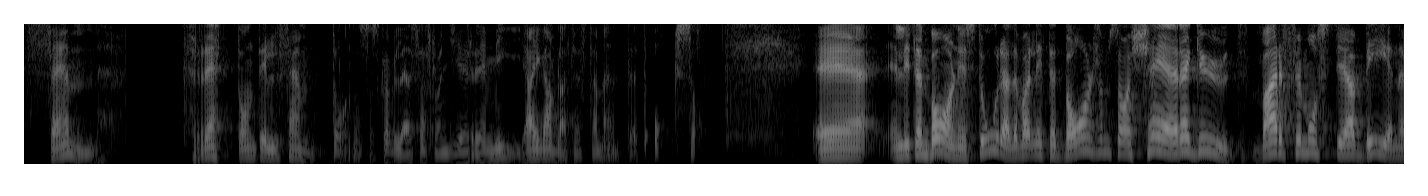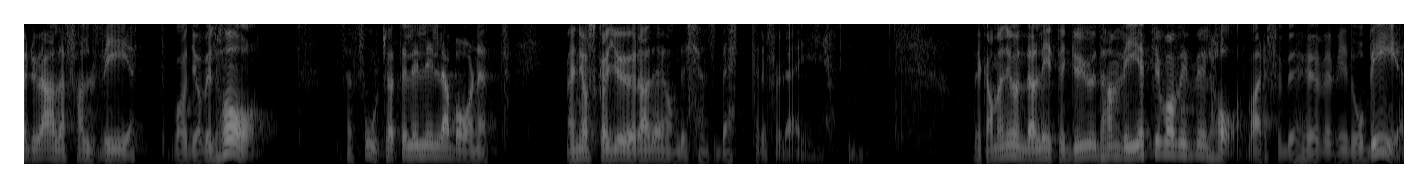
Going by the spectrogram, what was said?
5, 13 till 15. Och så ska vi läsa från Jeremia i Gamla testamentet också. Eh, en liten barnhistoria. Det var ett litet barn som sa Kära Gud, varför måste jag be när du i alla fall vet vad jag vill ha? Sen fortsätter det lilla barnet. Men jag ska göra det om det känns bättre för dig. Det kan man ju undra lite. Gud, han vet ju vad vi vill ha. Varför behöver vi då be?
